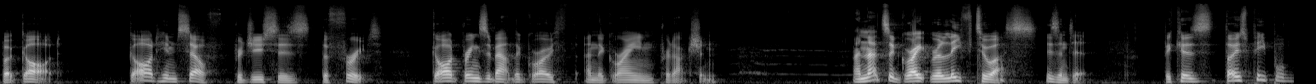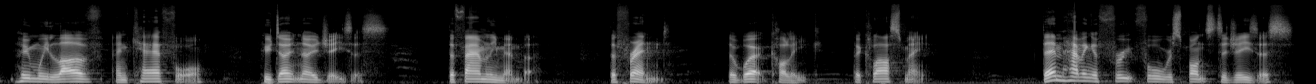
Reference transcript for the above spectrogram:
but God. God Himself produces the fruit. God brings about the growth and the grain production. And that's a great relief to us, isn't it? Because those people whom we love and care for who don't know Jesus, the family member, the friend, the work colleague, the classmate, them having a fruitful response to Jesus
